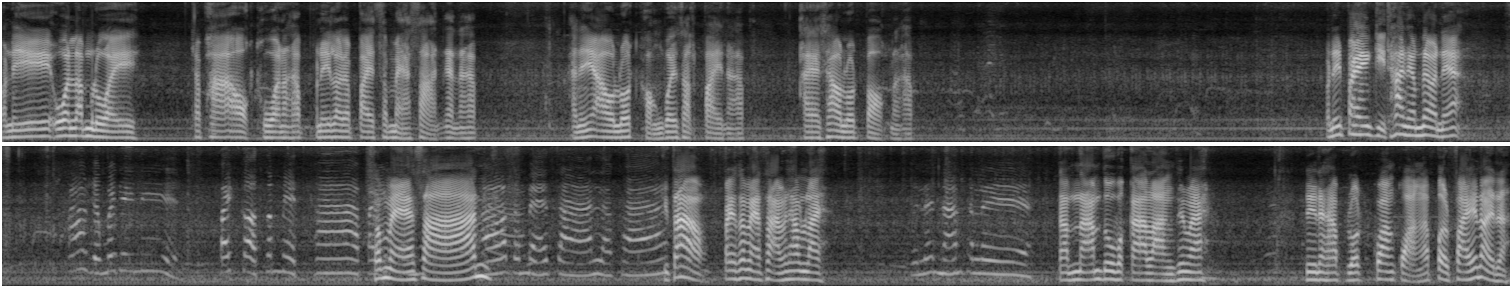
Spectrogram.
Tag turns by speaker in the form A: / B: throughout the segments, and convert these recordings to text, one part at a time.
A: วันนี้อ้วนร่ำรวยจะพาออกทัวร์นะครับ วันนี้เราจะไปแสมสารกันนะครับ อันนี้เอารถของบริษัทไปนะครับ ใครจะเช่ารถบอกนะครับ วันนี้ไปกันกี่ท่านครับเนี่ยวันเนี้ย
B: ข้าวยังไม่ได้นี่ ไปเกาะเสม็ดค่ะไป
A: แสมสาร
B: อ๋อเสมสารเหรอคะ
A: กีตาร์ไปแสมสารไปทำอะไร
B: ไปเล่นน้ำทะเล
A: ดำน้ำดูปะการังใช่ไหม นี่นะครับรถกว้างขวางครับเปิดไฟให้หน่อยนะ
